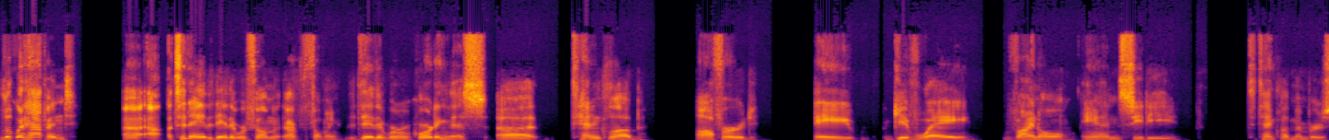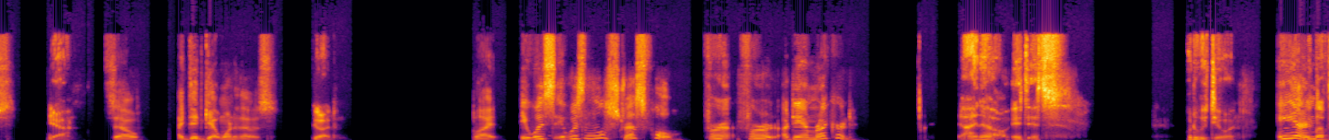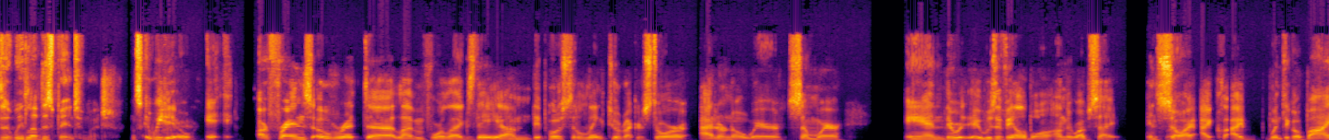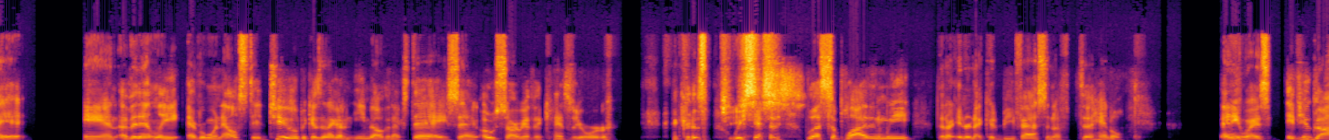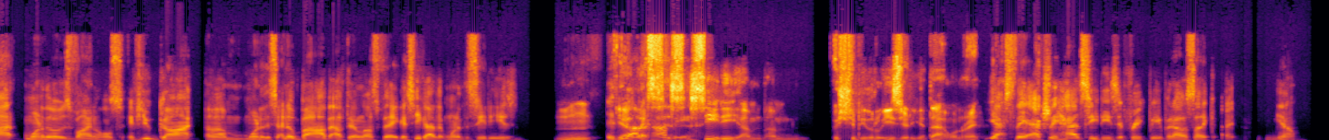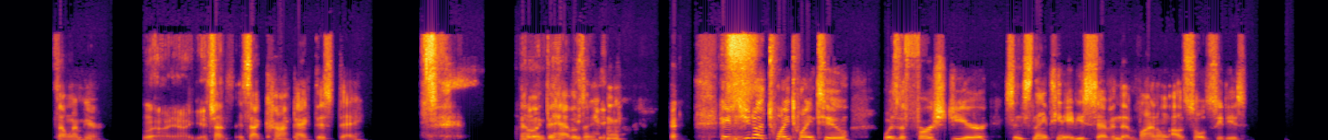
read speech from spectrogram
look what happened uh, uh, today, the day that we're filming, uh, filming, the day that we're recording this. Uh, Ten Club offered a giveaway vinyl and CD to 10 Club members. Yeah. So I did get one of those, Good. but it was it was a little stressful for for a damn record. I know. It, it's what are we doing? We And love the, we love this band too much. We on. do. It- it- our friends over at uh, Live on Four Legs, they um they posted a link to a record store. I don't know where, somewhere, and there were, it was available on their website. And so Wow. I, I I went to go buy it, and evidently everyone else did too. Because then I got an email the next day saying, "Oh, sorry, we have to cancel your order because we had less supply than we that our internet could be fast enough to handle." Anyways, if you got one of those vinyls, if you got um one of this, I know Bob out there in Las Vegas, he got one of the CDs. Mm. If you got a copy, a CD. I'm I'm it should be a little easier to get that one, right? yes, they actually had CDs at Freak Beat, but I was like, I, you know, that's not why I'm here. Well, yeah, I It's not. It's not compact this day. I don't think they have those anymore. hey, did you know 2022 was the first year since 1987 that vinyl outsold CDs?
